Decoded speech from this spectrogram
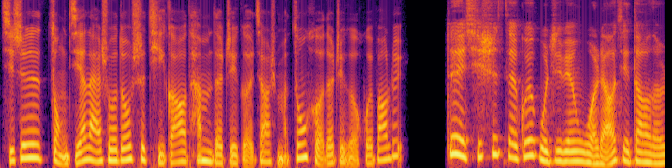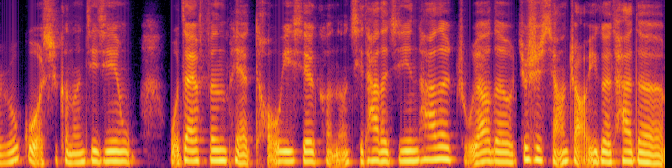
其实总结来说，都是提高他们的这个叫什么综合的这个回报率。对，其实，在硅谷这边，我了解到的，如果是可能基金，我在分配投一些可能其他的基金，它的主要的就是想找一个它的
